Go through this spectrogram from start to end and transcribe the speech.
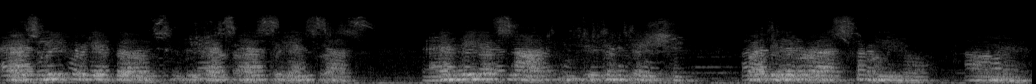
as we forgive those who trespass against us and lead us not into temptation, but deliver us from evil. Amen.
